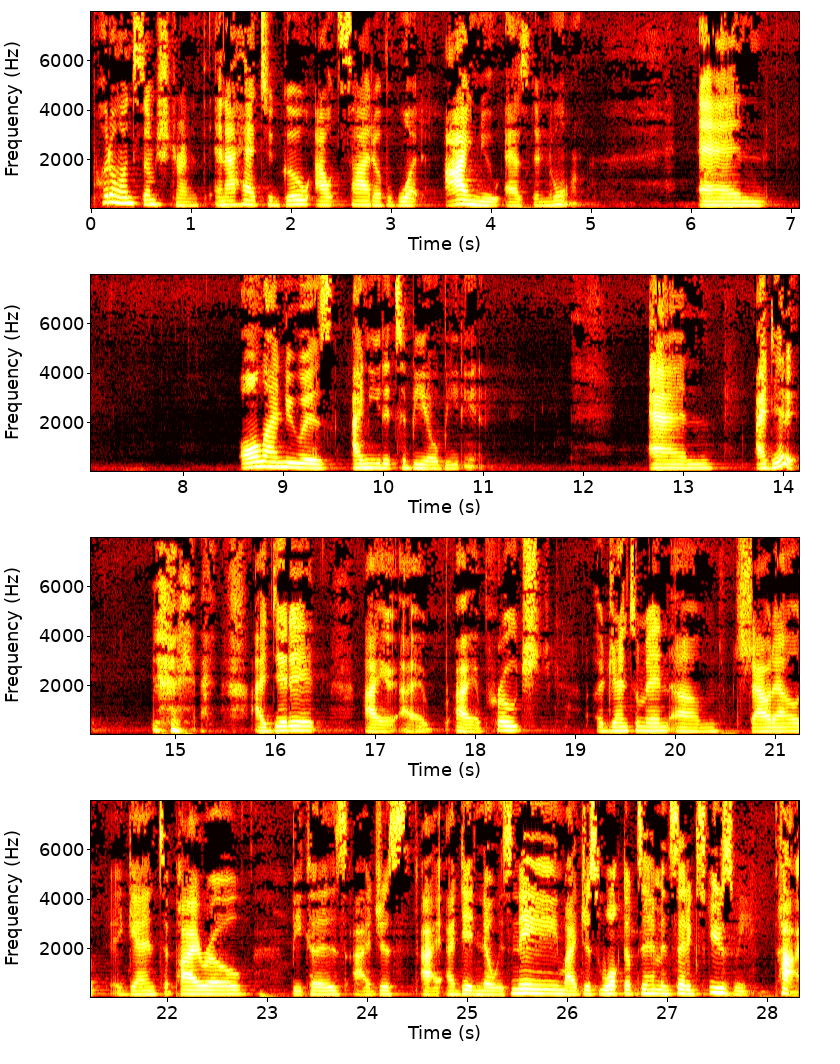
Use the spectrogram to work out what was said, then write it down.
put on some strength and I had to go outside of what I knew as the norm. And all I knew is I needed to be obedient. And I did it. I did it. I, I, I approached a gentleman, um, shout out again to Pyro because I just, I, I didn't know his name. I just walked up to him and said, excuse me. Hi.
